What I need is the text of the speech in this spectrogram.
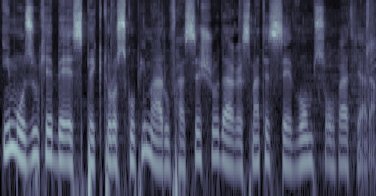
این موضوع که به اسپکتروسکوپی معروف هستش رو در قسمت سوم صحبت کردم.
